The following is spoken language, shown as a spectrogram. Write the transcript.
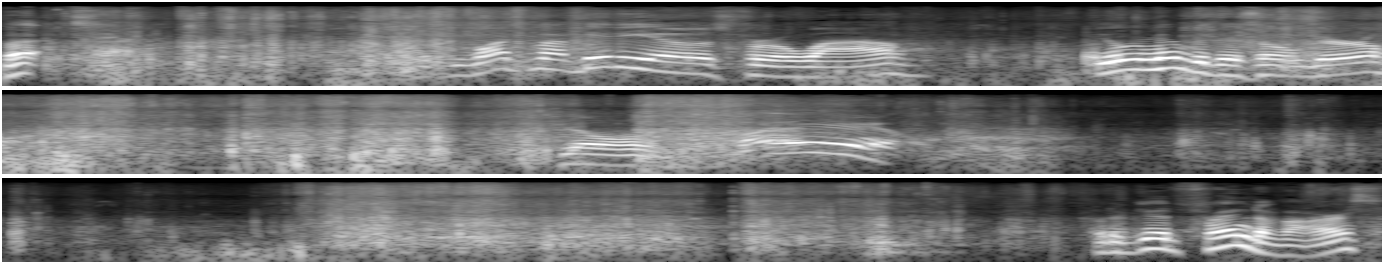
But if you watch my videos for a while, you'll remember this old girl. Bam! But a good friend of ours,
